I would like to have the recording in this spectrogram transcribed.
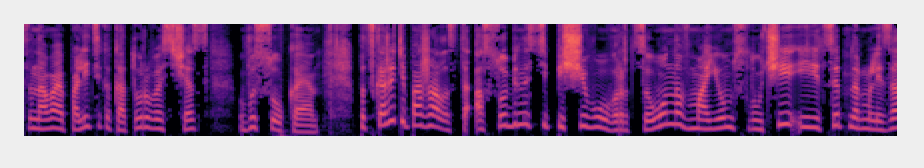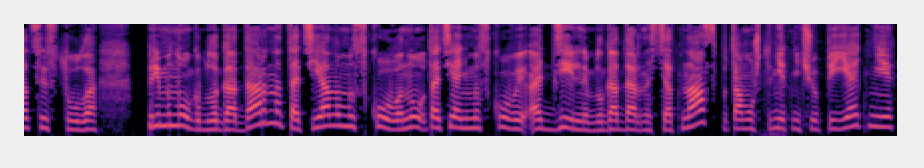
ценовая политика которого сейчас высокая. Подскажите, пожалуйста, особенности пищевого рациона в моем случае и рецепт нормализации стула премного благодарна Татьяна Мыскова. Ну, Татьяне Мысковой отдельная благодарность от нас, потому что нет ничего приятнее,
